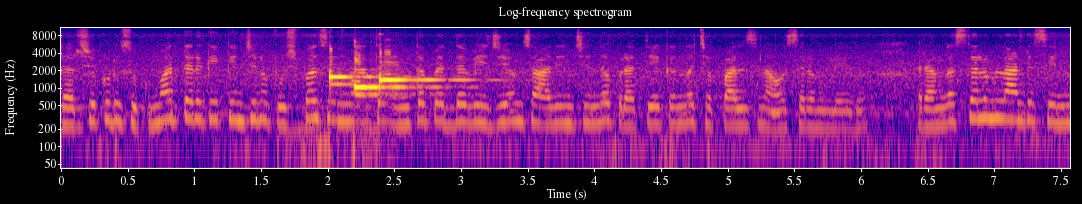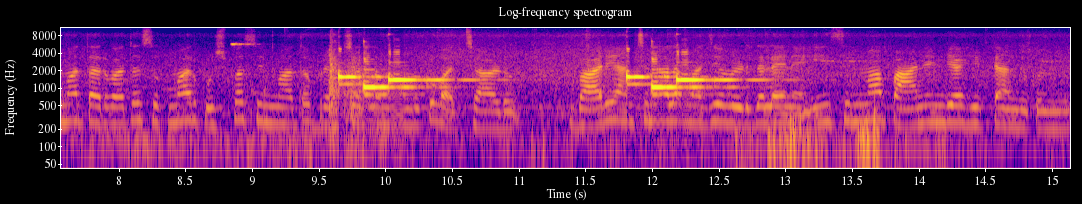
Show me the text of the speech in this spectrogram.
దర్శకుడు సుకుమార్ తెరకెక్కించిన పుష్ప సినిమాతో ఎంత పెద్ద విజయం సాధించిందో ప్రత్యేకంగా చెప్పాల్సిన అవసరం లేదు. రంగస్థలం లాంటి సినిమా తర్వాత సుకుమార్ పుష్ప సినిమాతో ప్రేక్షకుల ముందుకు వచ్చాడు. భారీ అంచనాల మధ్య విడుదలైన ఈ సినిమా పాన్ ఇండియా హిట్ అందుకుంది.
